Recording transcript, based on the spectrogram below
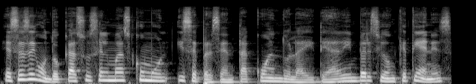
Este segundo caso es el más común y se presenta cuando la idea de inversión que tienes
